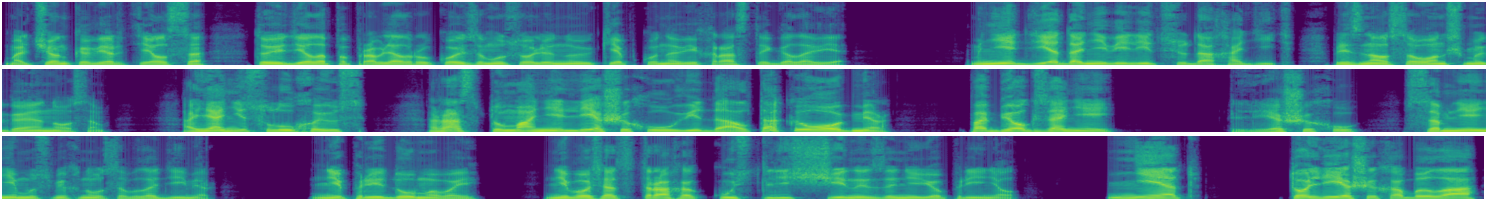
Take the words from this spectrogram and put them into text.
Мальчонка вертелся, то и дело поправлял рукой замусоленную кепку на вихрастой голове. «Мне деда не велит сюда ходить», — признался он, шмыгая носом. «А я не слухаюсь. Раз в тумане лешиху увидал, так и обмер. Побег за ней». «Лешиху?» — с сомнением усмехнулся Владимир. «Не придумывай. Небось, от страха кусть лещины за нее принял». «Нет, то лешиха была», —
